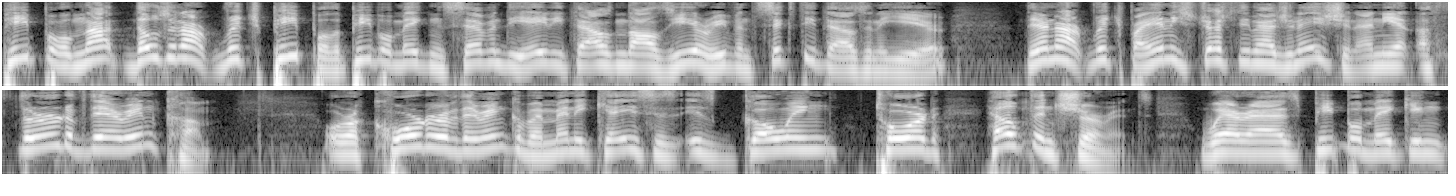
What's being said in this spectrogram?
people not those are not rich people. The people making seventy, eighty thousand dollars a year, or even sixty thousand a year, they're not rich by any stretch of the imagination, and yet a third of their income, or a quarter of their income in many cases, is going toward health insurance. Whereas people making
